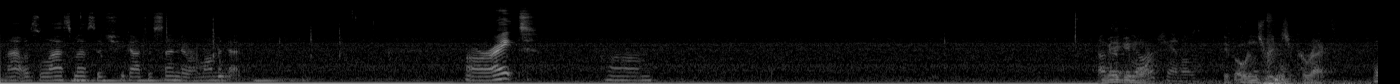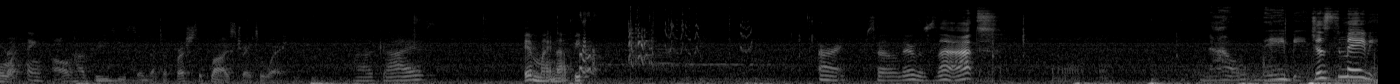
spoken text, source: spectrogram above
And that was the last message she got to send to her mom and dad. Alright. Um, Maybe more, channels. if Odin's readings are correct. Alright, I'll have VT send out a fresh supply straight away. Uh, guys, it might not be... Alright, so there was that. Now, maybe, just maybe,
